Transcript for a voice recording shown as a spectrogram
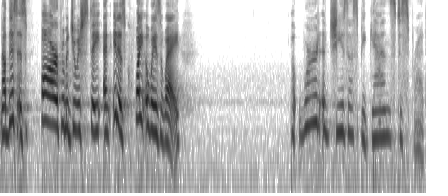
Now, this is far from a Jewish state, and it is quite a ways away. But word of Jesus begins to spread.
